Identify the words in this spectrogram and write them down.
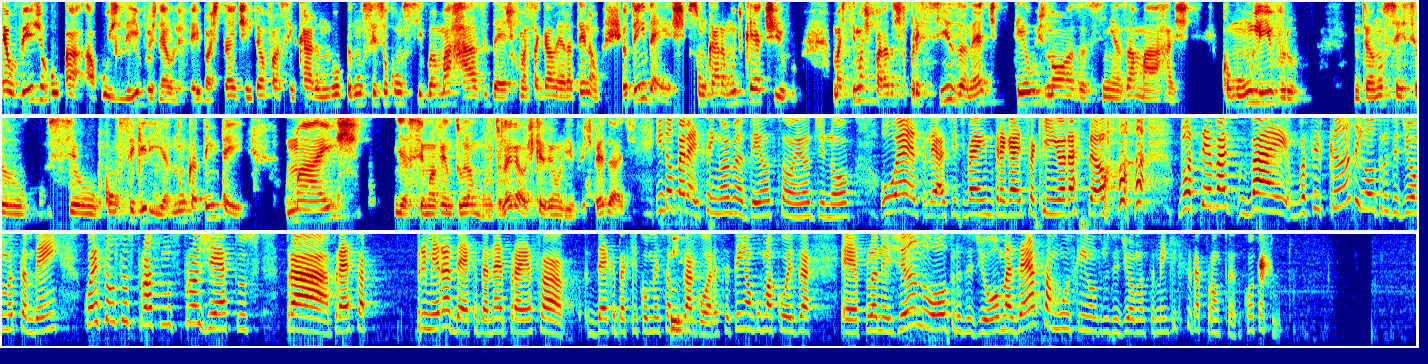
eu vejo a, a, os livros, né? Eu leio bastante, então eu falo assim, cara, eu não, eu não, sei se eu consigo amarrar as ideias como essa galera tem, não. Eu tenho ideias, sou um cara muito criativo, mas tem umas paradas que precisa, né, de ter os nós, assim, as amarras, como um livro. Então eu não sei se eu, se eu conseguiria, nunca tentei. Mas Ia ser uma aventura muito legal escrever um livro, de verdade. Então, peraí, Senhor meu Deus, sou eu de novo. Wesley, a gente vai entregar isso aqui em oração. Você vai, vai, você canta em outros idiomas também. Quais são os seus próximos projetos para essa primeira década, né? Para essa década que começamos Sim. agora. Você tem alguma coisa é, planejando outros idiomas? Essa música em outros idiomas também? O que, que você está aprontando? Conta tudo.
